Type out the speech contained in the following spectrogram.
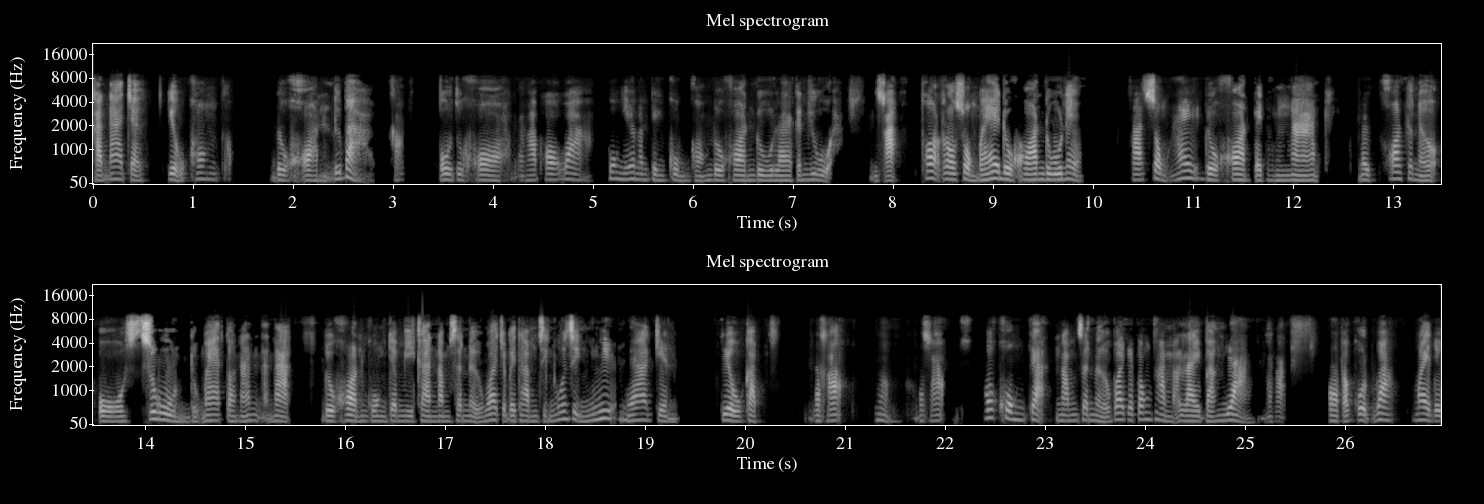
คะน่าจะเกี่ยวข้องกับ Docon หรือเปล่าคะ Protocol นะคะเพราะว่าพวกนี้มันเป็นกลุ่มของ Docon ดูแลกันอยู่อะนะคะเพราะเราส่งไปให้ Docon ดูเนี่ยนะคะส่งให้ Docon ไปทำงานในข้อเสนอ OZOOM ถูกไหมตอนนั้นนะ นะ Docon คงจะมีการนำเสนอว่าจะไปทำสิ่งนู้นสิ่งนี้เนี้ยเกี่ยนเกี่ยวกับนะคะนะคะก็คงจะนำเสนอว่าจะต้องทำอะไรบางอย่างนะคะแต่ปรากฏว่าไม่ได้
